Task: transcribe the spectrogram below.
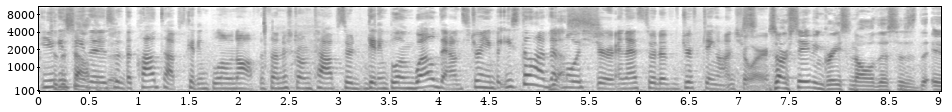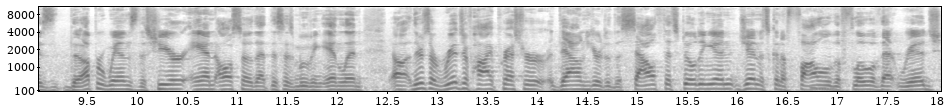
you, you to the south You can see the, the cloud tops getting blown off. The thunderstorm tops are getting blown well downstream, but you still have that yes. moisture, and that's sort of drifting onshore. So our saving grace in all of this is the, is the upper winds, the shear, and also that this is moving inland. Uh, there's a ridge of high pressure down here to the south that's building in. Jen, it's going to follow the flow of that ridge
